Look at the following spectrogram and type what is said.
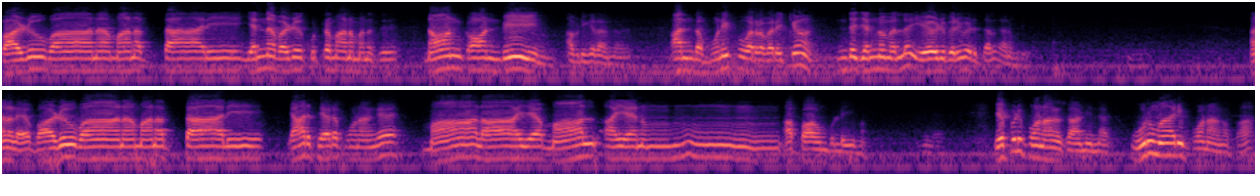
வழுவான மனத்தாரே. என்ன வழு? குற்றமான மனசு. நான் காண்பீன் அப்படிங்கிற அந்த முனைப்பு வர்ற வரைக்கும் இந்த ஜென்மம் எல்லாம் ஏழு பிரிவு எடுத்தாலும் காண முடியும். அதனால வழுவான மனத்தாலே யாரு தேட போனாங்க? மாலாய மால் அயனும் அப்பாவும் பிள்ளையுமா. எப்படி போனாங்க சாமினார் உருமாறி போனாங்கப்பா.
